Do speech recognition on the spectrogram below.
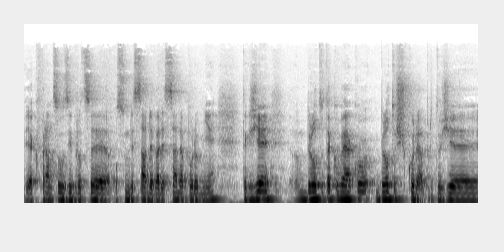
jak francouzi v roce 80, 90 a podobně. Takže bylo to takové jako, bylo to škoda, protože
